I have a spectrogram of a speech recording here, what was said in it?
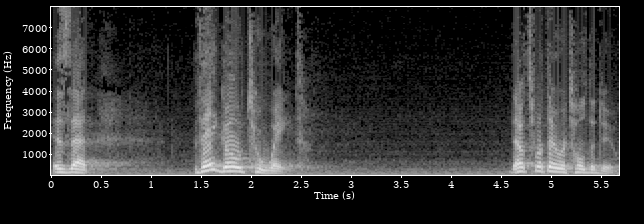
is that they go to wait. That's what they were told to do.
